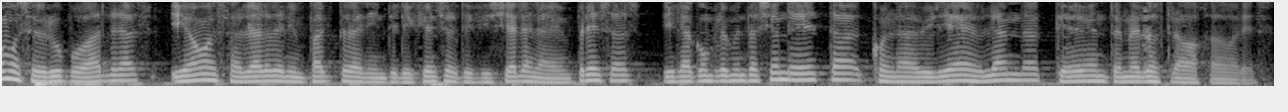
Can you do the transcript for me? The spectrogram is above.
Somos el grupo Atlas y vamos a hablar del impacto de la inteligencia artificial en las empresas y la complementación de esta con las habilidades blandas que deben tener los trabajadores.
